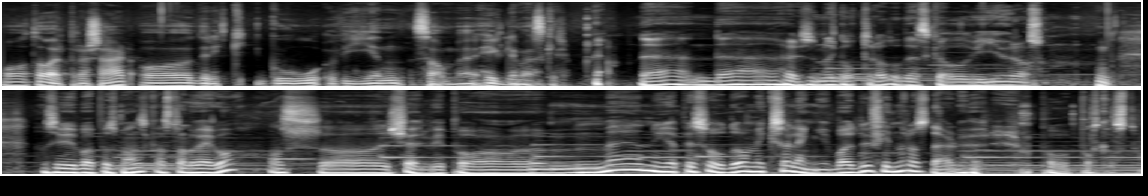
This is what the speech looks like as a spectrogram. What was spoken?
Og ta vare på deg sjæl og drikk god vin sammen med hyggelige mennesker. Ja, det, det høres ut som et godt råd, og det skal vi gjøre også. Da sier vi bare på spansk 'hasta luego', og så kjører vi på med en ny episode om ikke så lenge. Bare du finner oss der du hører på podkast.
